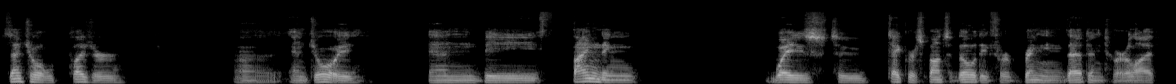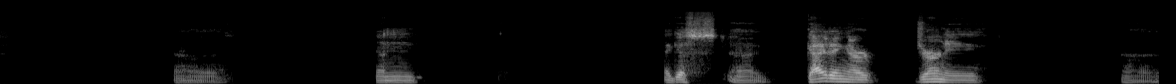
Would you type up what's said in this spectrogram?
sensual pleasure uh, and joy and be finding ways to take responsibility for bringing that into our life. Uh, and I guess uh, guiding our journey uh,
